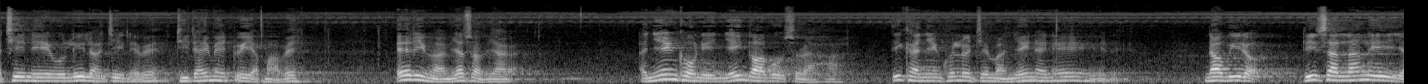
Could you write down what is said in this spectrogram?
အခြေအနေကိုလေ့လာကြည့်လည်းပဲဒီတိုင်းပဲတွေ့ရမှာပဲအဲ့ဒီမှာမြတ်စွာဘုရားကအငင်းခုန်နေငြိမ့်သွားဖို့ဆိုတာဟာတိခဏ်ချင်းခွင့်လွတ်ခြင်းမှငြိမ့်နိုင်တယ်တဲ့နောက်ပြီးတော့ ဒီဇလန်းလေးရ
